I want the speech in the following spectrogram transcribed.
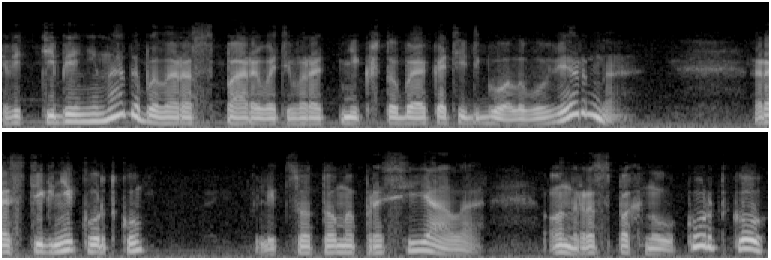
ведь тебе не надо было распарывать воротник, чтобы окатить голову, верно? Расстегни куртку». Лицо Тома просияло. Он распахнул куртку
